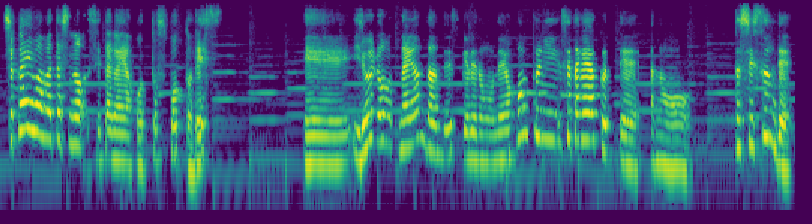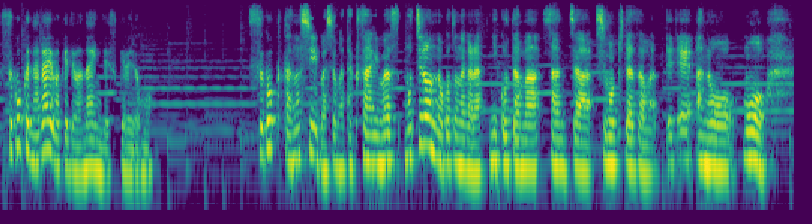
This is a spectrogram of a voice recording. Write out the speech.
初回は私の世田谷ホットスポットです。えー、いろいろ悩んだんですけれどもね、本当に世田谷区って、あの、私住んですごく長いわけではないんですけれども、すごく楽しい場所がたくさんあります。もちろんのことながら、ニコタマ、三茶、下北沢ってね、あの、もう、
